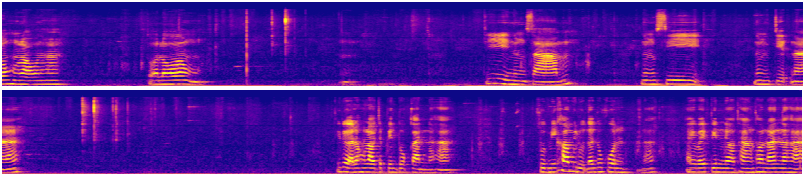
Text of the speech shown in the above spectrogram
รองของเรานะคะ ตัวรอง ที่หนึ่งสามหนึ่งสี่หนึ่งเจ็ดนะ ที่เหลือของเราจะเป็นตัวกันนะคะสูตรมีเข้ามีหลุดนะทุกคนนะ ให้ไว้เป็นแนวทางเท่านั้นนะคะ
